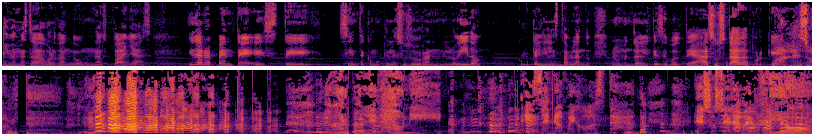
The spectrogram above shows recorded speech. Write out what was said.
Y mi mamá estaba guardando unas toallas y de repente, este, siente como que le susurran en el oído, como que alguien le está hablando. En el momento en el que se voltea asustada porque... Ponle suavite. Mejor ponle Downy. Ese no me gusta. Eso se lava en frío.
